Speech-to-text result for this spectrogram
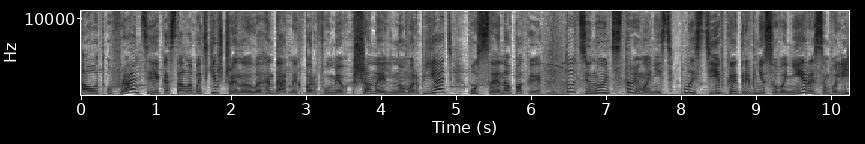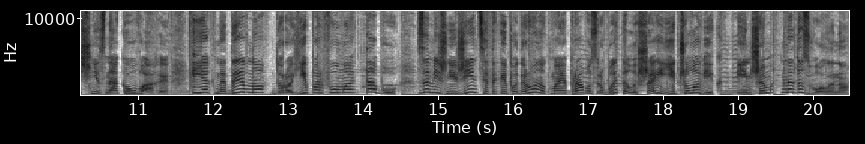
А от у Франції, яка стала батьківщиною легендарних парфумів Шанель номер 5 усе навпаки. Тут цінують стриманість, листівки, дрібні сувеніри, символічні знаки уваги. І як не дивно, дорогі парфуми табу. Заміжній жінці такий подарунок має право зробити лише її чоловік. Іншим не дозволено.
